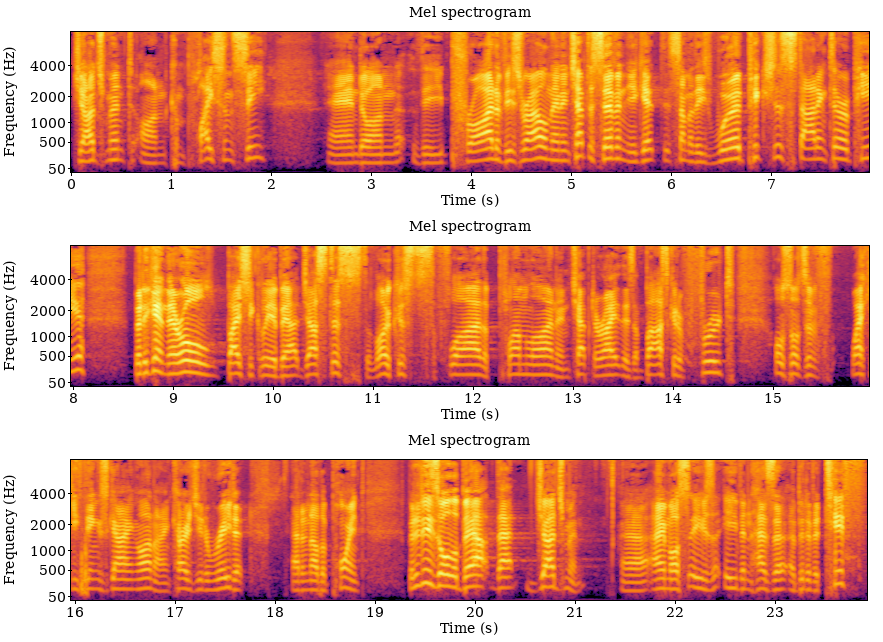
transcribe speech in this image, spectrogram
judgment on complacency and on the pride of Israel. And then in chapter 7, you get some of these word pictures starting to appear. But again, they're all basically about justice the locusts, the fly, the plumb line. In chapter 8, there's a basket of fruit, all sorts of wacky things going on. I encourage you to read it at another point. But it is all about that judgment. Uh, Amos even has a, a, bit of a tiff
